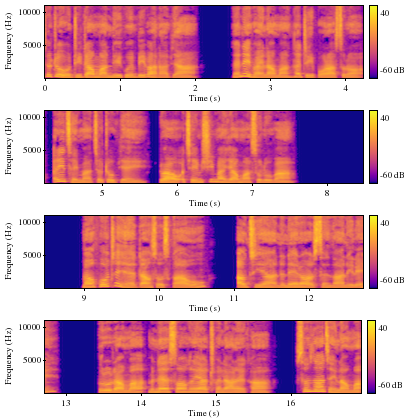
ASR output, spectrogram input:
ကျုပ်တို့ဒီတောင်မှနေခွင့်ပေးပါလားဗျာ ညနေပိုင်းလောက်မှငှက်တွေပေါ်တာဆိုတော့အဲ့ဒီချိန်မှာကျုပ်တို့ပြန်ရင်ရွာကိုအချိန်မရှိမှရောက်မှာဆိုလိုပါမောင်ဖိုးထင်ရဲ့တောင်းဆိုစကားကိုအောက်ကြီးကနည်းနည်းတော့စဉ်းစားနေတယ်သူတို့တောင်မှမနေ့အစောကလေးကထွက်လာတဲ့အခါစွန်းစားချိန်လောက်မှ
